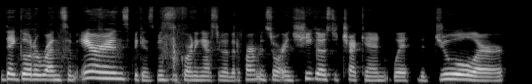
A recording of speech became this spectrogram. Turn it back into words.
they go to run some errands because Mrs. Corning has to go to the department store, and she goes to check in with the jeweler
